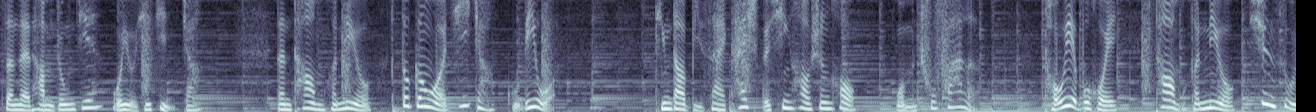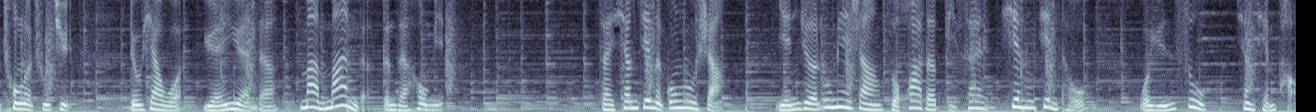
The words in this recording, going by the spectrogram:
站在他们中间，我有些紧张，但 Tom 和 Neil 都跟我击掌鼓励我。听到比赛开始的信号声后，我们出发了，头也不回，Tom 和 Neil 迅速冲了出去，留下我远远的、慢慢的跟在后面。在乡间的公路上。沿着路面上所画的比赛线路箭头，我匀速向前跑。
